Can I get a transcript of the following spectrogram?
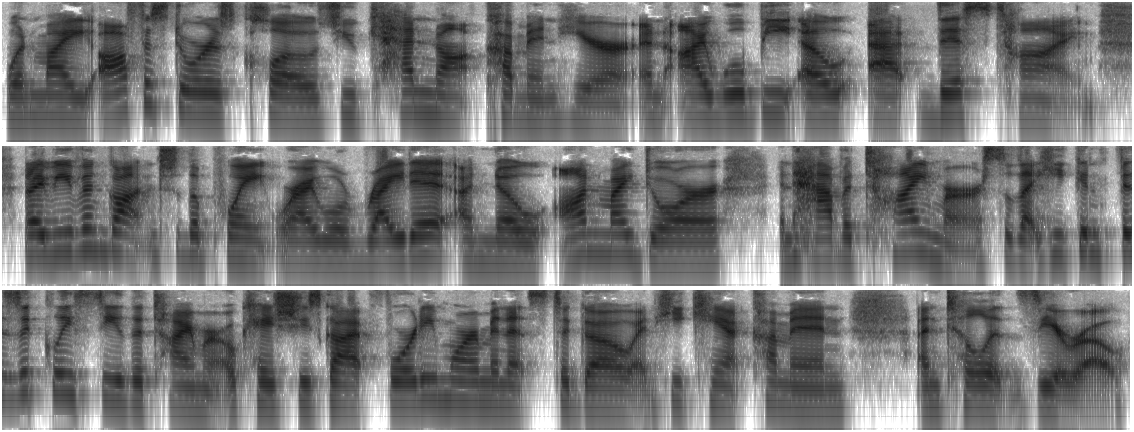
when my office door is closed, you cannot come in here and I will be out at this time. And I've even gotten to the point where I will write it a note on my door and have a timer so that he can physically see the timer. Okay, she's got 40 more minutes to go and he can't come in until it's zero.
